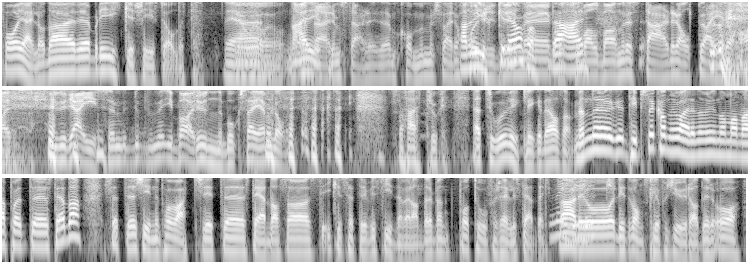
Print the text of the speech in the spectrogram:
På Geilo. Der blir ikke ski stjålet. Det er, jo, jo. Nei, det er ikke de stjeler. De kommer med svære Nei, det det, altså. med Det er- kosovalbanere, stjeler alt du eier og har. Du reiser i bare underbuksa hjem, lov. Nei, jeg, tror, jeg tror virkelig ikke det, altså. Men uh, tipset kan jo være når, når man er på et eh, sted, da. Sette skiene på hvert sitt eh, sted. Altså ikke sette det ved siden av hverandre, men på to forskjellige steder. Da er det jo litt vanskelig for 20-grader. Og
